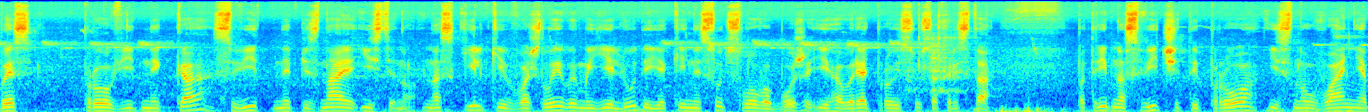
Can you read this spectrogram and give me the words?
Без провідника світ не пізнає істину, наскільки важливими є люди, які несуть Слово Боже і говорять про Ісуса Христа. Потрібно свідчити про існування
